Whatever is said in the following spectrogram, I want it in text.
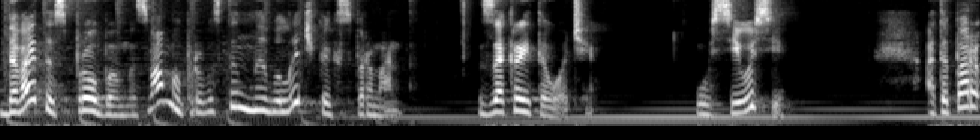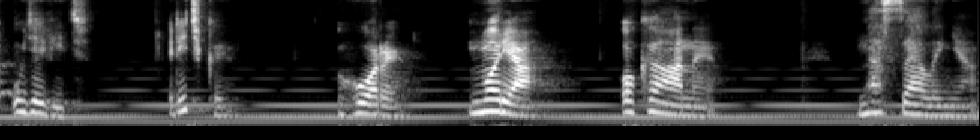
Давайте спробуємо з вами провести невеличкий експеримент. Закрийте очі. Усі-усі. А тепер уявіть: річки, гори, моря, океани, населення,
